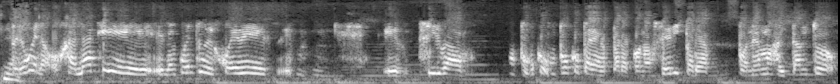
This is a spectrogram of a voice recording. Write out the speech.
Pero bueno, ojalá que el encuentro del jueves sirva un poco, un poco para, para conocer y para ponernos al tanto,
